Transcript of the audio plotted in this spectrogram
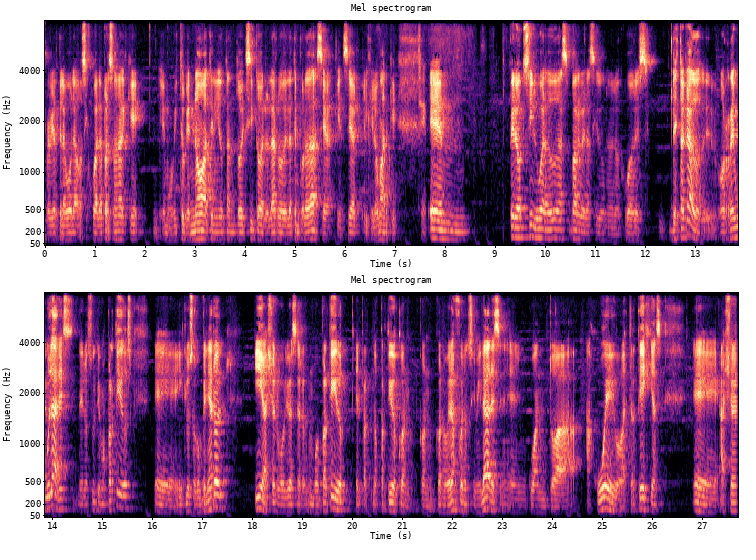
revierte la bola o si juega la personal, que hemos visto que no ha tenido tanto éxito a lo largo de la temporada, sea quien sea el que lo marque. Em, pero sin lugar a dudas, Barber ha sido uno de los jugadores destacados o regulares de los últimos partidos, eh, incluso con Peñarol y ayer volvió a ser un buen partido. los partidos con, con, con fueron similares en, cuanto a, juego, a estrategias. Eh, ayer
